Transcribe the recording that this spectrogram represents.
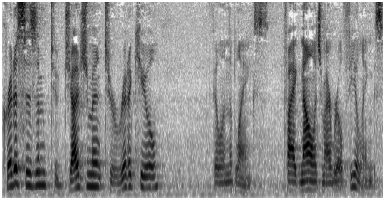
criticism, to judgment, to ridicule. Fill in the blanks. If I acknowledge my real feelings.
